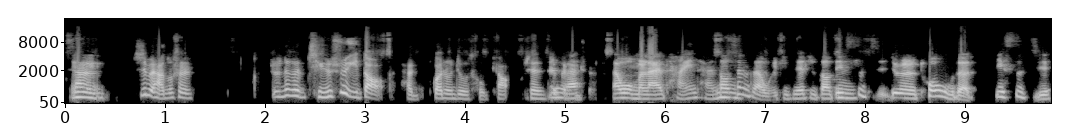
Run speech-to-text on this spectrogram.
像嗯基本上都是。就是那个情绪一到，他观众就投票。来来，我们来谈一谈，到嗯现在为止，截止到第嗯四集，就是脱舞的第四集，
